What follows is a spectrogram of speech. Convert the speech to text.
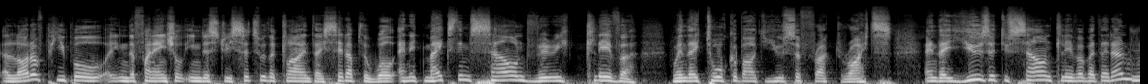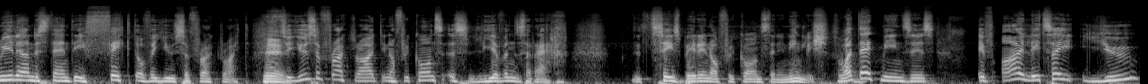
a lot of people in the financial industry sits with a client, they set up the will, and it makes them sound very clever when they talk about usufruct rights, and they use it to sound clever, but they don't really understand the effect of a usufruct right. Yeah. So usufruct right in Afrikaans is lewensreg it says better in Afrikaans than in English. So what that means is, if I let's say you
